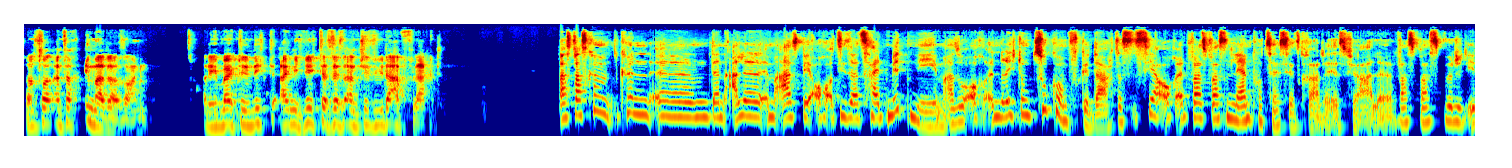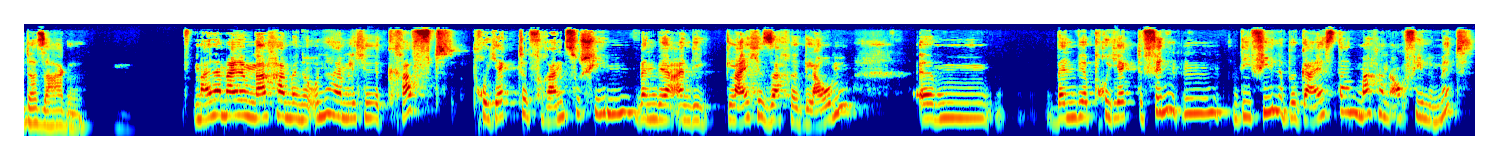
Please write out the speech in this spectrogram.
sondern es soll einfach immer da sein. Und ich möchte nicht, eigentlich nicht, dass es anschließend wieder abflacht. Was, was können, können ähm, denn alle im ASB auch aus dieser Zeit mitnehmen? Also auch in Richtung Zukunft gedacht. Das ist ja auch etwas, was ein Lernprozess jetzt gerade ist für alle. Was, was würdet ihr da sagen? Meiner Meinung nach haben wir eine unheimliche Kraft, Projekte voranzuschieben, wenn wir an die gleiche Sache glauben. Ähm, wenn wir Projekte finden, die viele begeistern, machen auch viele mit.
